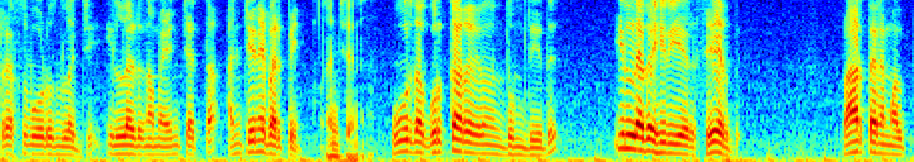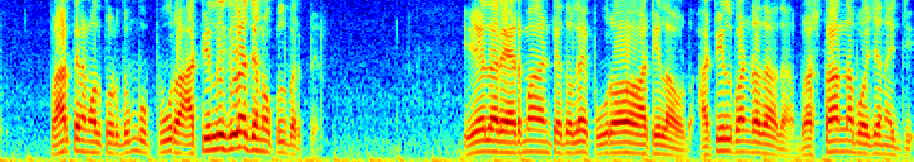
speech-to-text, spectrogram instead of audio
ಡ್ರೆಸ್ ಬೋರ್ಡ್ ಲಜ್ಜಿ. ಇಲ್ಲಡ್ ನಮ್ಮ ಎಂಚೆತ್ತ ಅಂಚೆನೇ ಬರ್ಪೇನಿ. ಅಂಚೆನೆ. ಊರ್ದ ಗುರ್ಕರ್ ದುಂಬ್ದಿದ್ದು ಇಲ್ಲದ ಹಿರಿಯರು ಸೇರ್ದು. ಪ್ರಾರ್ಥನೆ ಮಲ್ಪ ಪ್ರಾರ್ಥನೆ ಮಲ್ತೋಡು ದುಂಬು ಪೂರ ಅಟಿಲ್ಗಲ ಜನಕ್ಕುಲ್ ಬರ್ಪೇರು. ಏಳರ ಎಡ್ಮ ಗಂಟೆದೊಲೆ ಪೂರಾ ಅಟಿಲ್ ಅವಡು ಅಟಿಲ್ ಪಂಡದಾದ ಭ್ರಷ್ಟಾನ್ನ ಭೋಜನ ಇಜ್ಜಿ.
